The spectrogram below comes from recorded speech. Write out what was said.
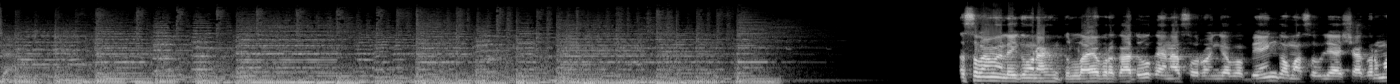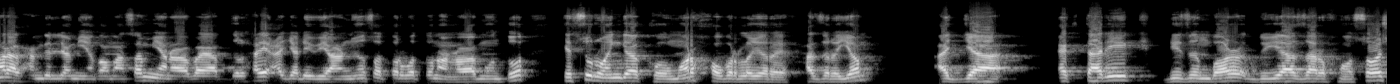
sound. আসসালামু আলাইকুম রহমতুল্লাহ বরকাত কেন আসর বা বেং গমা সবলি আশা করমার আলহামদুলিল্লাহ মিয়া গমা সাম মিয়া নরাবাই আব্দুল হাই আজাদি বিয়ার নিউজ সত্তর বত্তন নরাব মন্তু হেসু রোহিঙ্গা খোমর খবর লয়রে হাজির হইম আজ্জা এক তারিখ ডিসেম্বর দুই হাজার পঁচিশ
